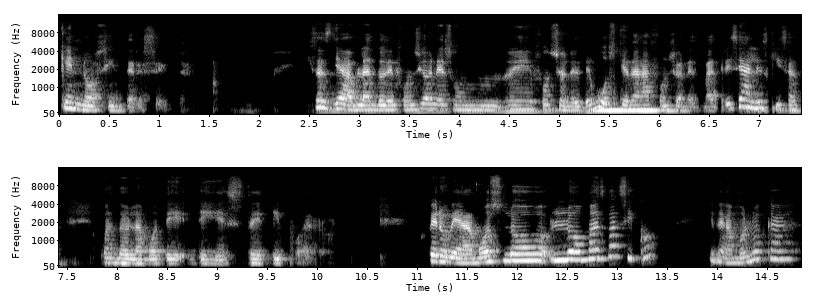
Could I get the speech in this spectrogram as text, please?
que no se intersectan. Quizás ya hablando de funciones, eh, funciones de búsqueda, funciones matriciales, quizás cuando hablamos de este tipo de error. Pero veamos lo, más básico y veámoslo acá.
